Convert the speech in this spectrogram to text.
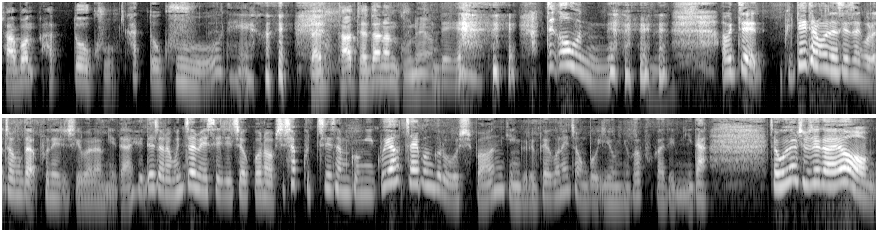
4번 핫도구. 핫도구. 네. 다, 다 대단한 구네요. 네. 뜨거운. 네. 아무튼 빅데이터를 보는 세상으로 정답 보내주시기 바랍니다. 휴대전화 문자메시지 지역번호 없이 샵 9730이고요. 짧은 글은 50원, 긴 글은 100원의 정보 이용료가 부과됩니다. 자 오늘 주제가요.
